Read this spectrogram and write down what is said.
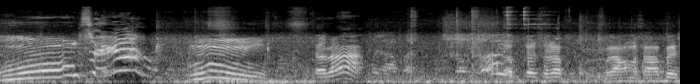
Mmm, sarap! Mmm, sarap! Sarap ka, sarap. Wala kang masabi.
